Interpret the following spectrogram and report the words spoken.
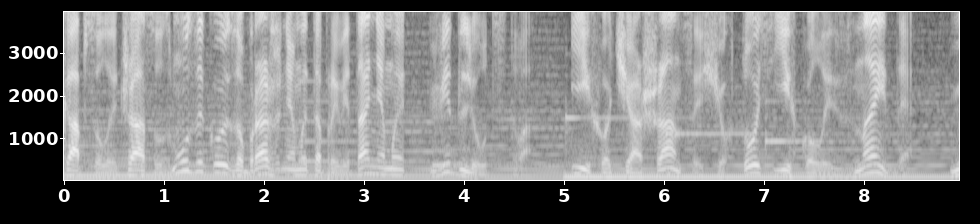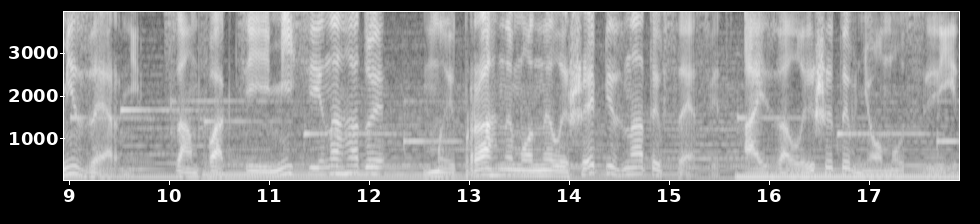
капсули часу з музикою, зображеннями та привітаннями від людства. І хоча шанси, що хтось їх колись знайде, мізерні, сам факт цієї місії нагадує, ми прагнемо не лише пізнати Всесвіт, а й залишити в ньому слід.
